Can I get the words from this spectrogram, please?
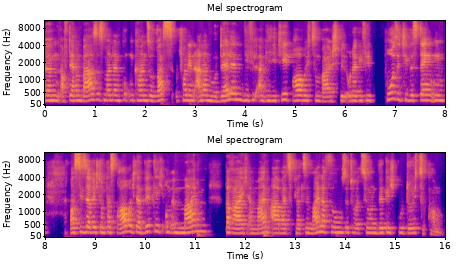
ähm, auf deren Basis man dann gucken kann, so was von den anderen Modellen, wie viel Agilität brauche ich zum Beispiel oder wie viel positives Denken aus dieser Richtung, was brauche ich da wirklich, um in meinem Bereich, an meinem Arbeitsplatz, in meiner Führungssituation wirklich gut durchzukommen.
